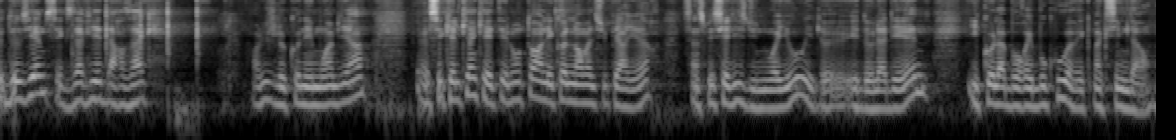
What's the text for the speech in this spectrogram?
Le deuxième, c'est Xavier Darzac. Alors lui, je le connais moins bien. Euh, c'est quelqu'un qui a été longtemps à l'école normale supérieure. C'est un spécialiste du noyau et de, l'ADN. Il collaborait beaucoup avec Maxime Dahan.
